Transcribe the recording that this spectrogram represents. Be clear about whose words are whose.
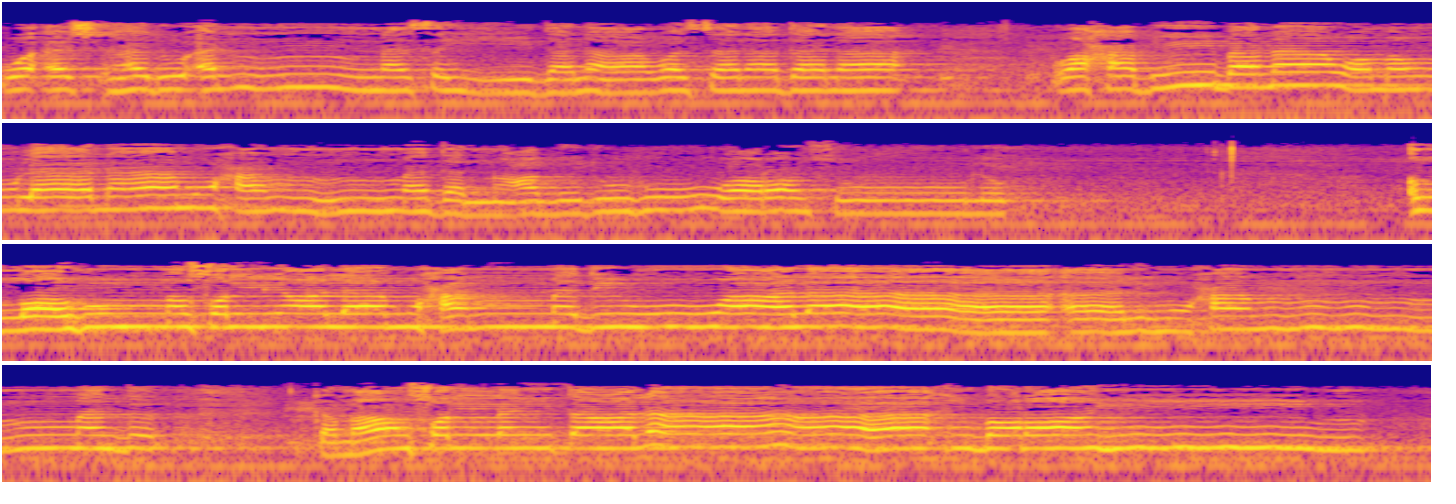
Speaker 1: وأشهد أن سيدنا وسندنا وحبيبنا ومولانا محمدا عبده ورسوله. اللهم صل على محمد وعلى آل محمد كما صليت على إبراهيم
